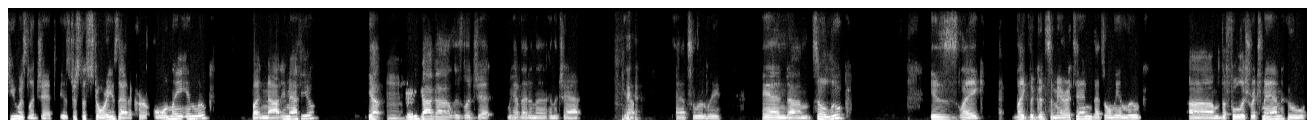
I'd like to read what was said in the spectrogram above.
Q is legit is just the stories that occur only in Luke, but not in Matthew. Yep, Mm. Lady Gaga is legit. We have that in the in the chat. Yeah, absolutely. And um, so Luke is like like the good Samaritan that's only in Luke. Um, the foolish rich man who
